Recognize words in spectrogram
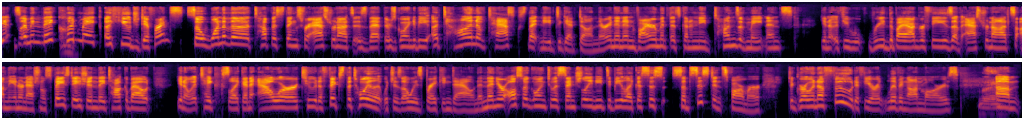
Yes, I mean, they could make a huge difference. So, one of the toughest things for astronauts is that there's going to be a ton of tasks that need to get done. They're in an environment that's going to need tons of maintenance. You know, if you read the biographies of astronauts on the International Space Station, they talk about, you know, it takes like an hour or two to fix the toilet, which is always breaking down. And then you're also going to essentially need to be like a subsistence farmer to grow enough food if you're living on Mars. Right. Um,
